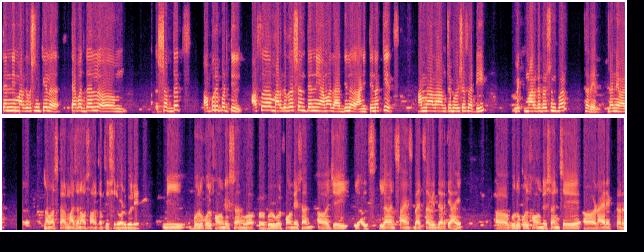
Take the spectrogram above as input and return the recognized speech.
त्यांनी मार्गदर्शन केलं त्याबद्दल शब्दच अपुरे पडतील असं मार्गदर्शन त्यांनी आम्हाला दिलं आणि ते नक्कीच आम्हाला आमच्या भविष्यासाठी एक मार्गदर्शनपर ठरेल. धन्यवाद. नमस्कार माझं नाव सार्थक सुशील वडगुले. मी गुरुकुल फाउंडेशन व गुरुकुल फाउंडेशन जे इलेव्हन्थ सायन्स बॅचचा विद्यार्थी आहे. गुरुकुल फाउंडेशनचे डायरेक्टर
